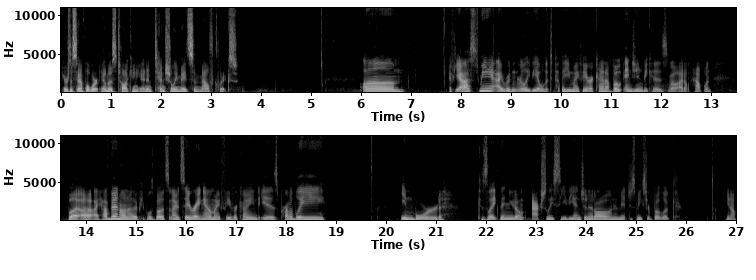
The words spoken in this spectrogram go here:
Here's a sample where Emma's talking and intentionally made some mouth clicks. Um, if you asked me, I wouldn't really be able to tell you my favorite kind of boat engine because, well, I don't have one. But uh, I have been on other people's boats, and I would say right now my favorite kind is probably inboard. Because, like, then you don't actually see the engine at all, and it just makes your boat look, you know,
